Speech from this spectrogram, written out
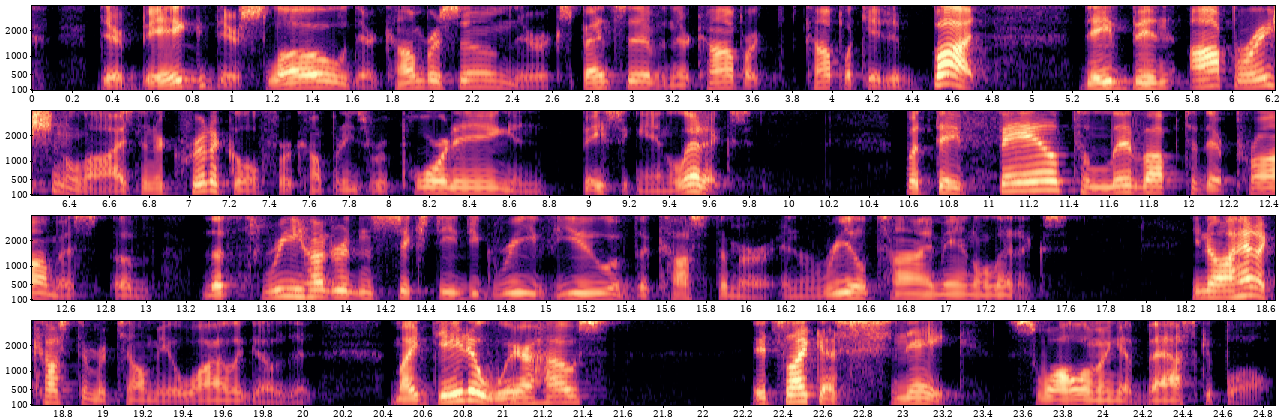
they're big, they're slow, they're cumbersome, they're expensive, and they're compl complicated, but they've been operationalized and are critical for companies reporting and basic analytics. But they failed to live up to their promise of the 360 degree view of the customer and real-time analytics. You know, I had a customer tell me a while ago that my data warehouse, it's like a snake swallowing a basketball.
